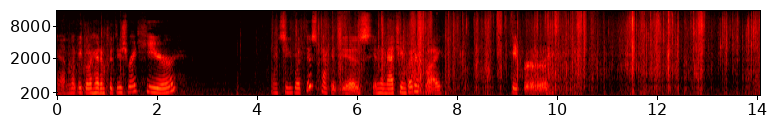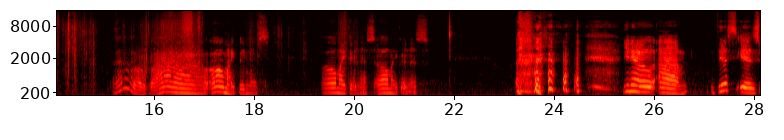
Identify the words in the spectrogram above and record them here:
And let me go ahead and put these right here. And see what this package is in the matching butterfly paper. Oh, wow. Oh, my goodness. Oh my goodness. Oh my goodness. you know, um, this is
